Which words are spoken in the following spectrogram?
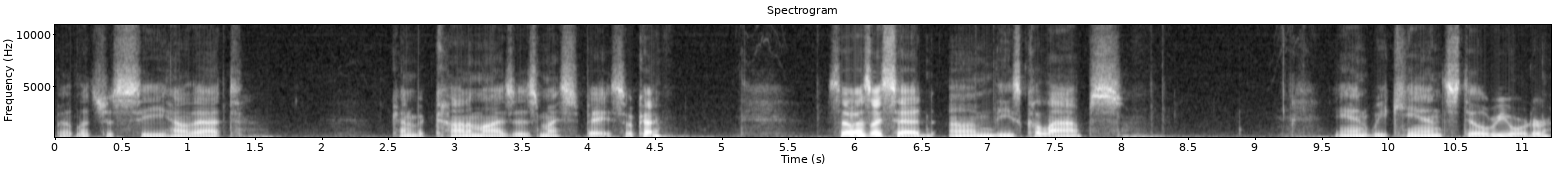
But let's just see how that kind of economizes my space. Okay? So as I said, um, these collapse. And we can still reorder.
